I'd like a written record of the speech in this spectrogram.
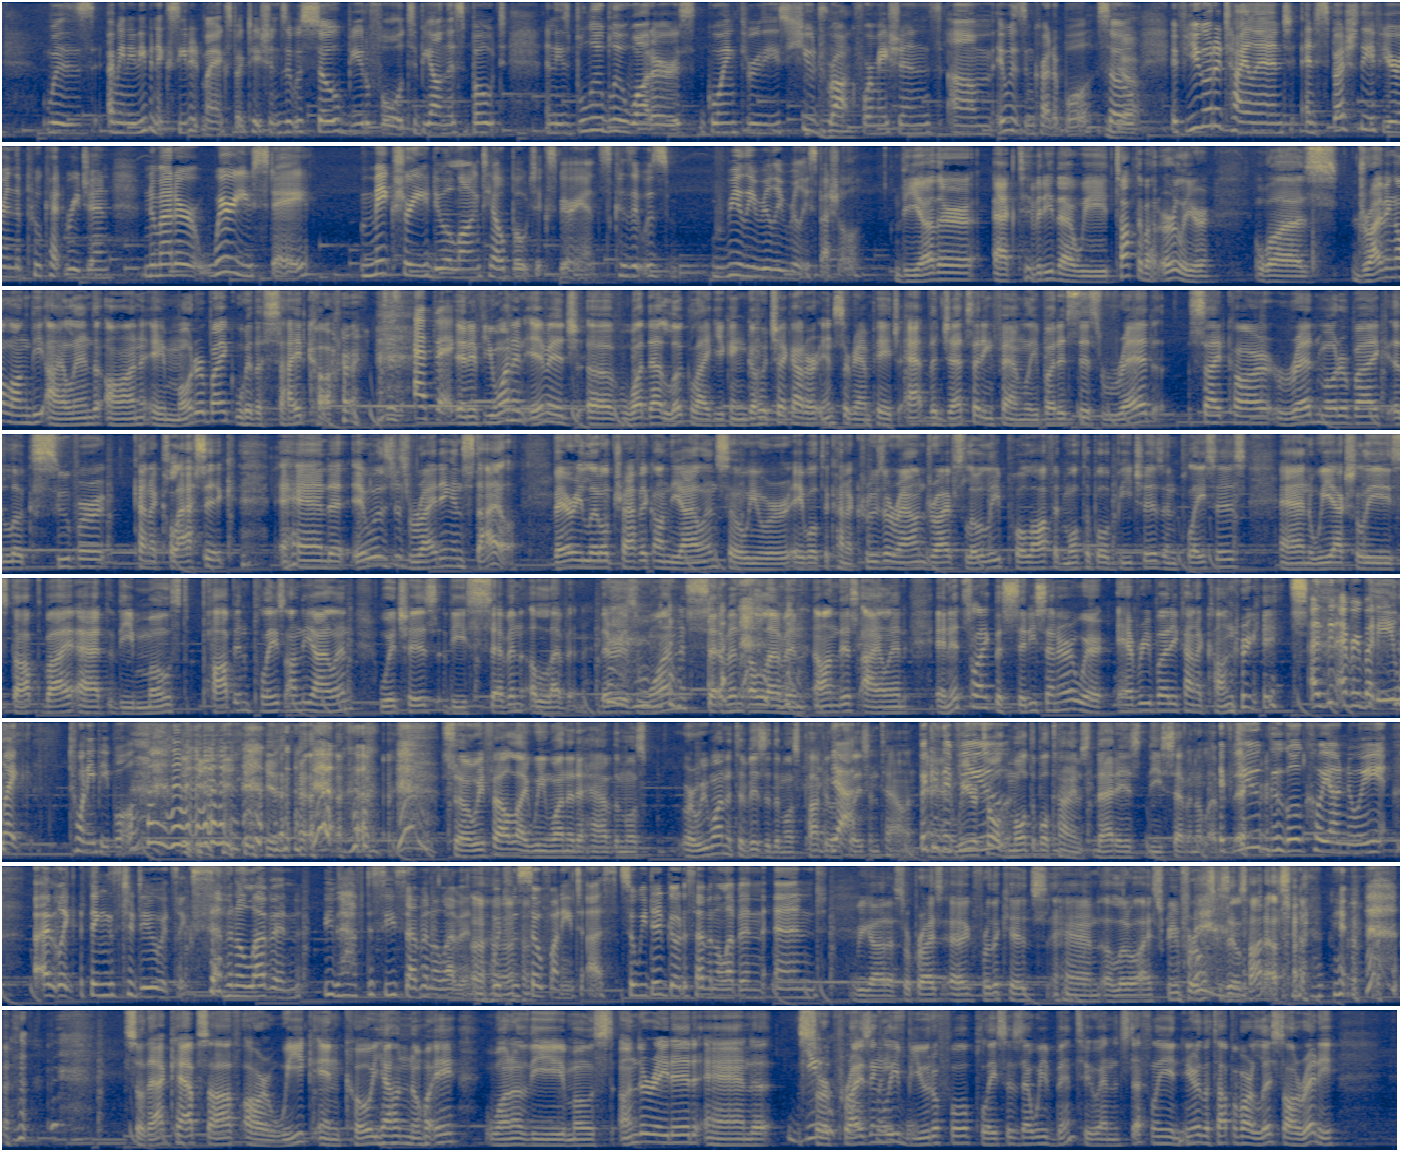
was i mean it even exceeded my expectations. It was so beautiful to be on this boat and these blue blue waters going through these huge rock formations. Um, it was incredible. So Yeah. if you go to thailand and especially if you're in the phuket region no matter where you stay make sure you do a long tail boat experience because it was really really really special. The other activity that we talked about earlier was driving along the island on a motorbike with a sidecar. which is epic and if you want an image of what that looked like, you can go check out our Instagram page at the Jet Setting Family. But it's this red sidecar, red motorbike. It looks super kind of classic, and it was just riding in style. Very little traffic on the island, so we were able to kind of cruise around, drive slowly, pull off at multiple beaches and places. And we actually stopped by at the most pop in place on the island, which is the 7 Eleven. There is one 7 Eleven on this island, and it's like the city center where everybody kind of congregates. as in everybody like 20 people So we felt like we wanted to have the most, or we wanted to visit the most popular Yeah. place in town. Because And if we were told multiple times that is the 7 Eleven. If you Google Koh Yao Noi, Nui, like things to do, it's like 7 Eleven. You have to see 7 Eleven, uh-huh. which was so funny to us. So we did go to 7 Eleven and we got a surprise egg for the kids and a little ice cream for us because it was hot outside. so that caps off our week in Koh Yao Noi, one of the most underrated and surprisingly places. beautiful places that we've been to. And it's definitely near the top of our list already.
